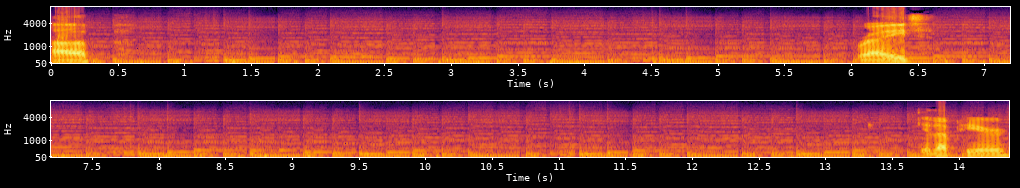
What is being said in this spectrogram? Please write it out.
Up. Right. Get up here.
